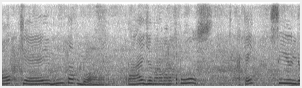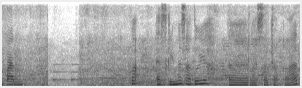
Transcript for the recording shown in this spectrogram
Oke, okay, bentar dong. Jangan marah-marah terus. Oke, okay, see you di depan. Pak, es krimnya satu ya. Uh, rasa coklat.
